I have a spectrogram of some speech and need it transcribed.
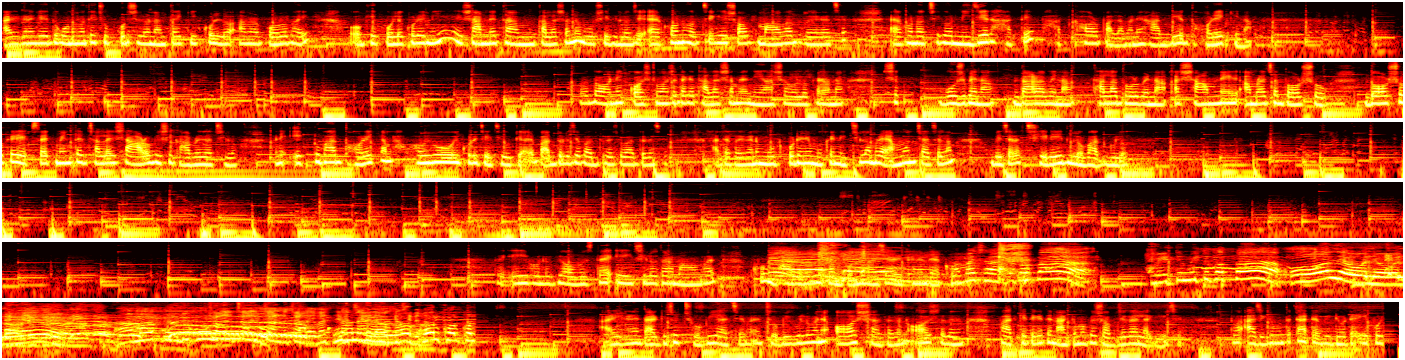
আর এখানে যেহেতু কোনো মতেই চুপ করছিল না, তাই কী করল? আমার বড় ভাই ওকে কোলে করে নিয়ে সামনে থালার সামনে বসিয়ে দিল যে, এখন হচ্ছে গিয়ে সব মা ভাত হয়ে গেছে। এখন হচ্ছে গিয়ে ওর নিজের হাতে ভাত খাওয়ার পালা মানে হাত দিয়ে ধরে কিনা। তো অনেক কষ্ট মাসে তাকে থালার সামনে নিয়ে আসা হলো, কেননা সে বসবে না, দাঁড়াবে না, থালা ধরবে না। আর সামনে আমরা যা দর্শক, দর্শকের এক্সাইটমেন্টের জ্বালায় সে আরও বেশি ঘাবড়ে যাচ্ছিল। মানে একটু ভাত ধরে কি আমরা হই হই করে চেঁচিয়ে উঠি, আরে বাদ ধরেছে বাদ ধরেছে বাদ ধরেছে। আর দেখো এখানে মুট করে নিয়ে মুখে নিচ্ছিল, আমরা এমন চেঁচালাম, বেচারা ছেড়েই দিল ভাতগুলো। এই হলো কি অবস্থা এই ছিল তার মামা ভাত খুব ভালোভাবে সম্পন্ন হয়েছে আর এখানে দেখো। আমার ছাড়তে পাপা মিটু মিটু পাপা ওলে ওলে ওলে! আমার কুন্ডু কুন্ডু চল চল চলো এবার ছেড়ে দাও। খোল খোল খোল! আর এখানে তার কিছু ছবি আছে মানে ছবিগুলো মানে অসাধারণ অসাধারণ। ভাত খেতে খেতে নাকে মুখে সব জায়গায় লাগিয়েছে। তো আজকের মতো টাটা ভিডিওটা এই পর্যন্ত।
